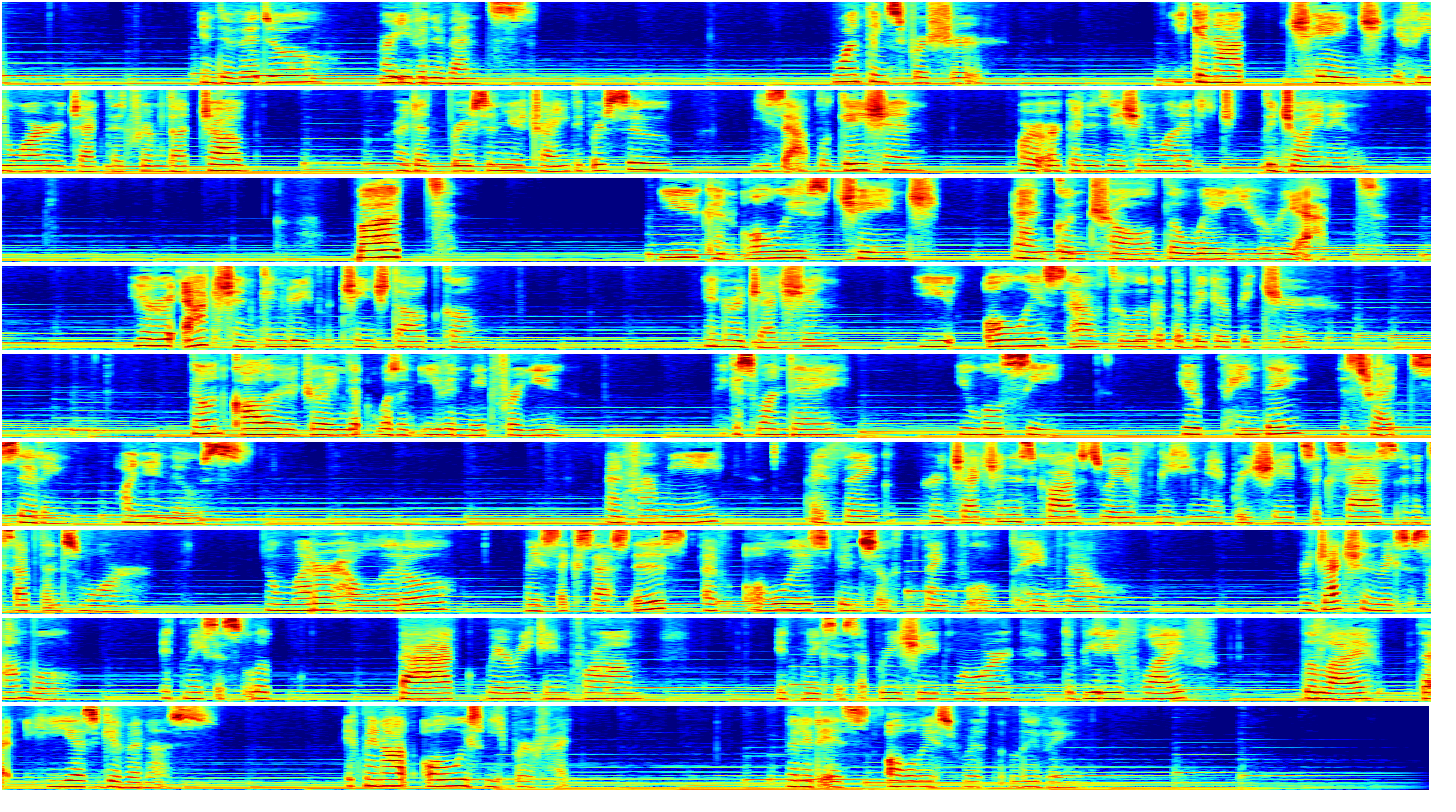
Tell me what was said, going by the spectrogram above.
individual, or even events. One thing's for sure you cannot change if you are rejected from that job or that person you're trying to pursue, visa application, or organization you wanted to join in. But you can always change and control the way you react. Your reaction can greatly change the outcome. In rejection, you always have to look at the bigger picture. Don't color the drawing that wasn't even made for you. Because one day, you will see your painting is right sitting on your nose. And for me, I think Rejection is God's way of making me appreciate success and acceptance more. No matter how little my success is, I've always been so thankful to Him now. Rejection makes us humble, it makes us look back where we came from, it makes us appreciate more the beauty of life, the life that He has given us. It may not always be perfect, but it is always worth living.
